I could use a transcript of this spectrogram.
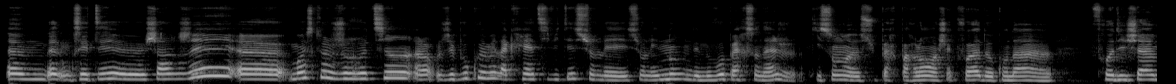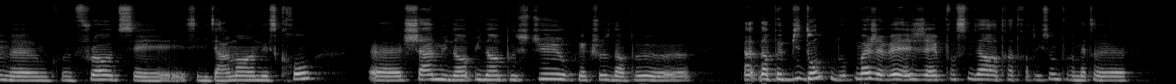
Euh, bah, donc c'était euh, chargé. Euh, moi, ce que je retiens, alors j'ai beaucoup aimé la créativité sur les, sur les noms des nouveaux personnages qui sont super parlants à chaque fois. Donc on a Fraud et Cham. Fraud, c'est littéralement un escroc. Cham, une, une imposture ou quelque chose d'un peu, un, peu bidon. Donc moi, j'avais pensé dans la traduction, on pourrait mettre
